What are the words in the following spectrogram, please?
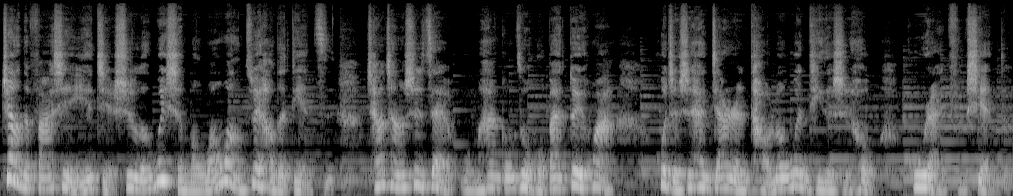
这样的发现也解释了为什么往往最好的点子常常是在我们和工作伙伴对话，或者是和家人讨论问题的时候忽然浮现的。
